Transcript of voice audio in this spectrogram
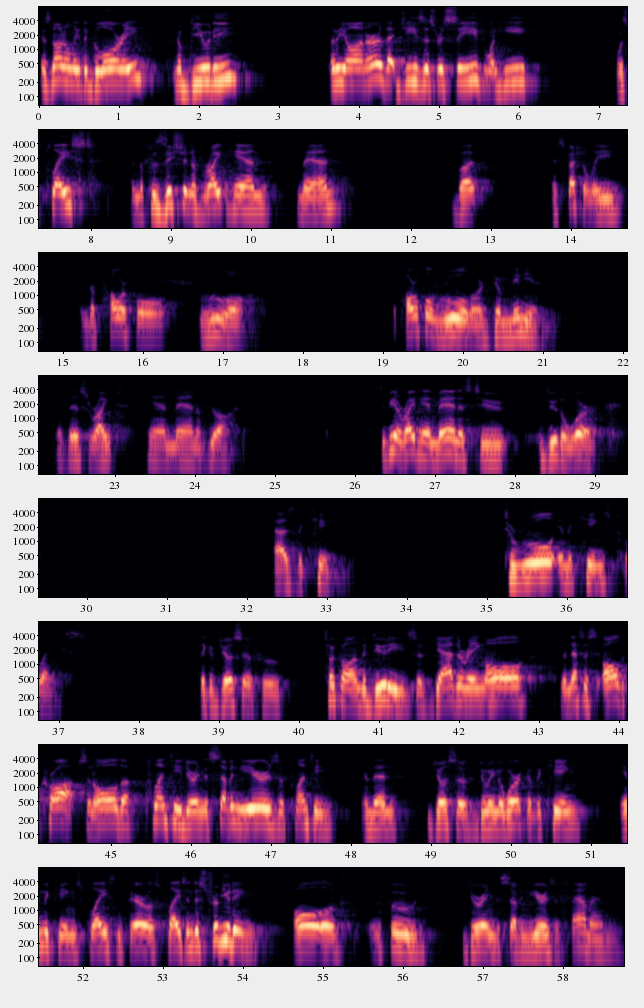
is not only the glory, the beauty, the honor that Jesus received when he was placed in the position of right hand man, but especially the powerful rule, the powerful rule or dominion of this right hand man of God. To be a right hand man is to do the work as the king, to rule in the king's place. Think of Joseph, who took on the duties of gathering all the necess- all the crops and all the plenty during the seven years of plenty, and then Joseph doing the work of the king in the king's place and Pharaoh's place and distributing all of the food during the seven years of famine.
